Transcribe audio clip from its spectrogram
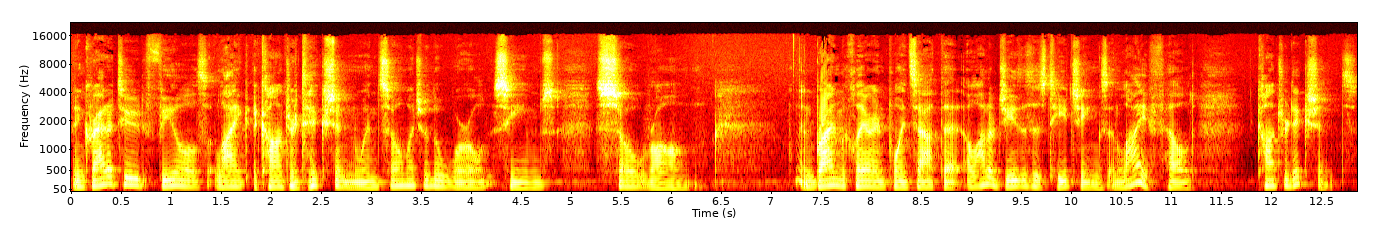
And gratitude feels like a contradiction when so much of the world seems so wrong. And Brian McLaren points out that a lot of Jesus' teachings and life held contradictions.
